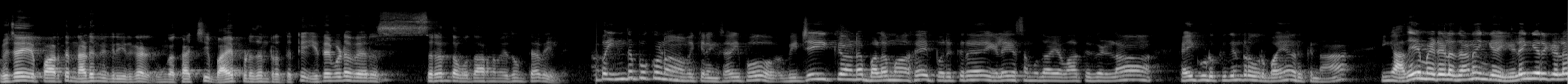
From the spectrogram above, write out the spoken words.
விஜயை பார்த்து நடுங்குகிறீர்கள். உங்கள் கட்சி பயப்படுதுன்றதுக்கு இதை விட வேறு சிறந்த உதாரணம் எதுவும் தேவையில்லை. அப்போ இந்த பக்கம் நான் வைக்கிறேங்க சார். இப்போது விஜய்க்கான பலமாக இப்போ இருக்கிற இளைய சமுதாய வாக்குகள்லாம் கை கொடுக்குதுன்ற ஒரு பயம் இருக்குன்னா இங்கே அதே மேடையில் தானே இங்கே இளைஞர்களை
